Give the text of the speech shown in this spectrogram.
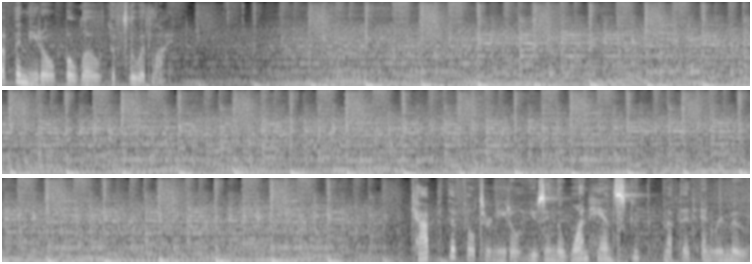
of the needle below the fluid line. Cap the filter needle using the one-hand scoop method and remove.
